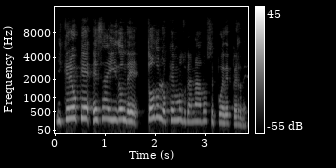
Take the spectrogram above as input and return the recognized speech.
y creo que es ahí donde todo lo que hemos ganado se puede perder.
